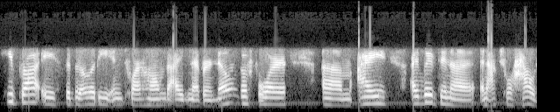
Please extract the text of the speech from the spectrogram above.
he brought a stability into our home that I'd never known before. Um, I I lived in a an actual house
